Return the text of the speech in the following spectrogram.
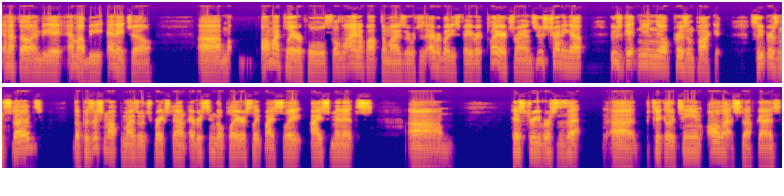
NFL, NBA, MLB, NHL. Um, all my player pools, the lineup optimizer, which is everybody's favorite, player trends, who's trending up, who's getting you in the old prison pocket, sleepers and studs, the position optimizer, which breaks down every single player slate by slate, ice minutes, um, history versus that uh, particular team, all that stuff, guys.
